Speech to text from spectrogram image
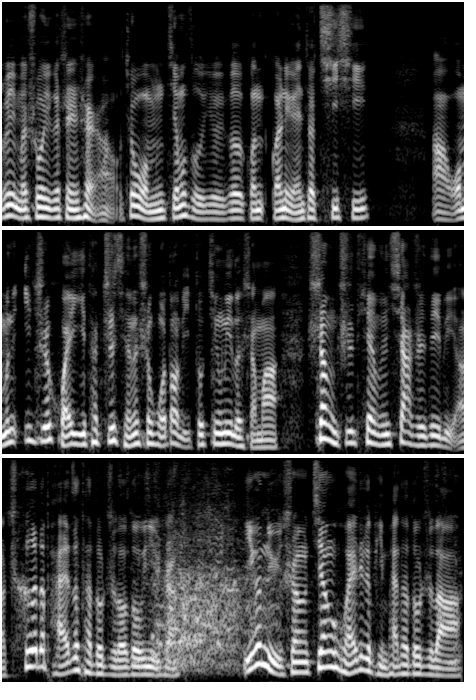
我跟你们说一个真事儿啊，就我们节目组有一个管管理员叫七七，啊，我们一直怀疑他之前的生活到底都经历了什么，上知天文下知地理啊，车的牌子他都知道。作为女生，一个女生江淮这个品牌他都知道啊，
